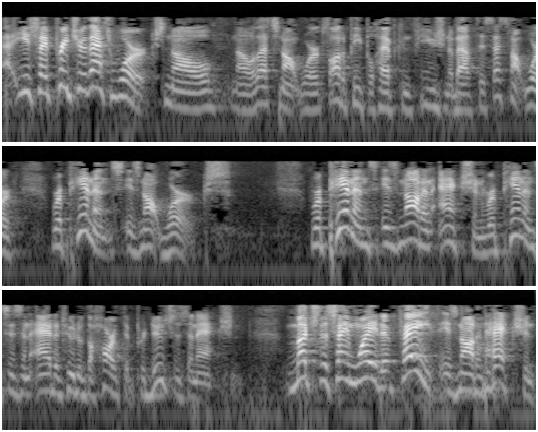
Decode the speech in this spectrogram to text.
Uh, you say, preacher, that's works. No, no, that's not works. A lot of people have confusion about this. That's not work. Repentance is not works. Repentance is not an action. Repentance is an attitude of the heart that produces an action. Much the same way that faith is not an action,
